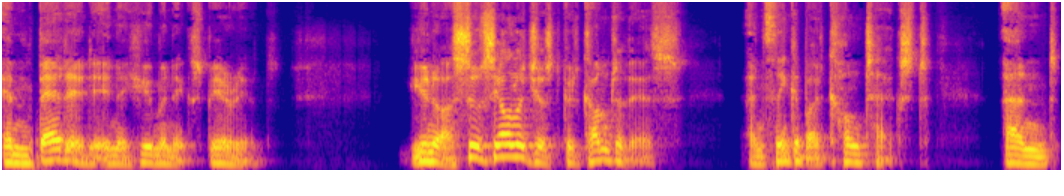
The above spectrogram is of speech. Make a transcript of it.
embedded in a human experience. You know, a sociologist could come to this and think about context and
